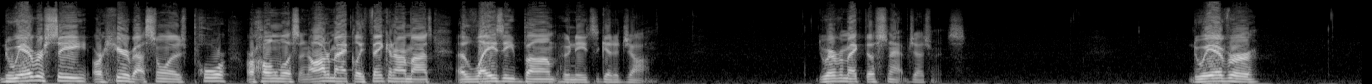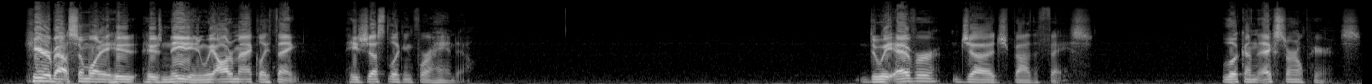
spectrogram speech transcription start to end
Do we ever see or hear about someone who's poor or homeless and automatically think in our minds a lazy bum who needs to get a job? Do we ever make those snap judgments? Do we ever hear about somebody who, who's needy and we automatically think he's just looking for a handout? Do we ever judge by the face? Look on the external appearance.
